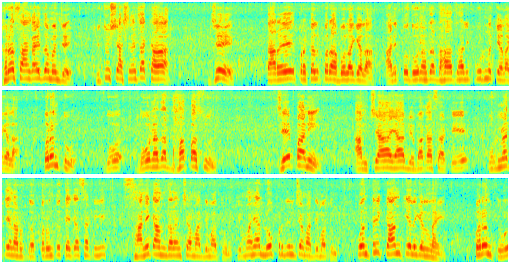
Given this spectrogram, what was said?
खरं सांगायचं म्हणजे विद्युत शासनाच्या काळात जे तारे प्रकल्प राबवला गेला आणि तो दोन हजार दहा साली पूर्ण केला गेला. परंतु दो दोन हजार दहापासून जे पाणी आमच्या या विभागासाठी पूर्णात येणार होतं परंतु त्याच्यासाठी स्थानिक आमदारांच्या माध्यमातून किंवा ह्या लोकप्रतिनिधींच्या माध्यमातून कोणतंही काम केलं गेलं नाही. परंतु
